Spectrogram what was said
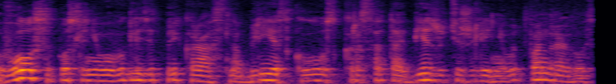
Волосы после него выглядят прекрасно. Блеск, лоск, красота, без утяжеления. Вот понравилось.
